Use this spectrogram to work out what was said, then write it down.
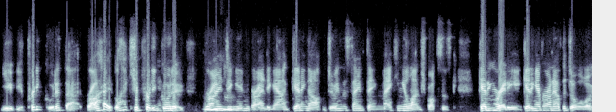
you, you're pretty good at that, right? Like you're pretty good at grinding in, mm-hmm. grinding out, getting up, doing the same thing, making your lunch boxes, getting ready, getting everyone out the door,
